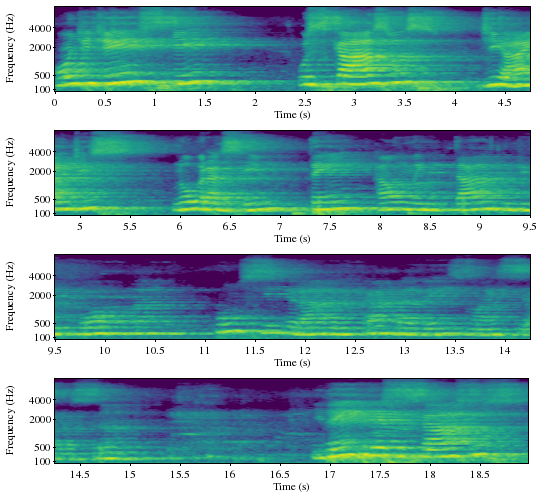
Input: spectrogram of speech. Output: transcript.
onde diz que os casos de AIDS no Brasil têm aumentado de forma considerável e cada vez mais se alastrando. E dentre esses casos,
